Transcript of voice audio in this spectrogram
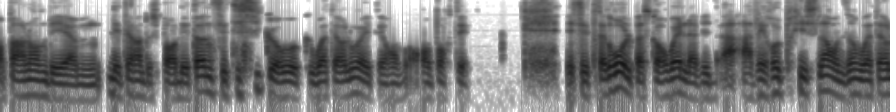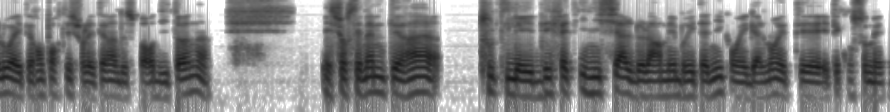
en parlant des, euh, terrains de sport d'Eton, c'est ici que, Waterloo a été rem- remporté. Et c'est très drôle parce qu'Orwell avait, repris cela en disant Waterloo a été remporté sur les terrains de sport d'Eton. Et sur ces mêmes terrains, toutes les défaites initiales de l'armée britannique ont également été consommées.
